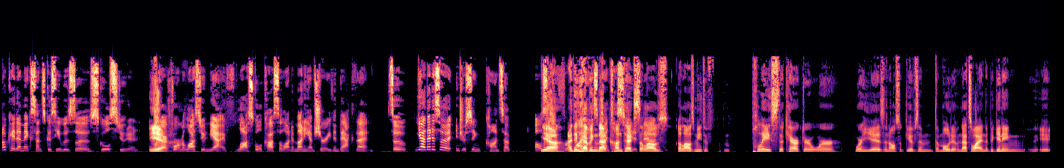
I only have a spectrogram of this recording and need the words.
Okay, that makes sense because he was a school student. Yeah, Or a former law student. Yeah, law school costs a lot of money, I'm sure even back then. So yeah, that is an interesting concept. Also yeah. I think having that context is bad. allows allows me to f- place the character where where he is, and also gives him the motive, and that's why in the beginning, it,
